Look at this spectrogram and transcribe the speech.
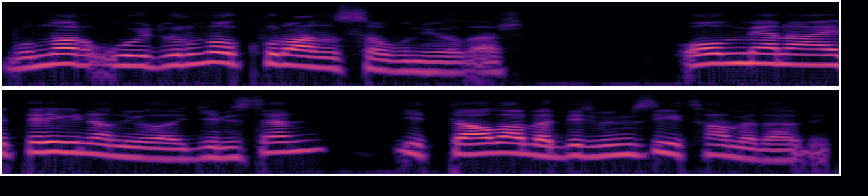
Bunlar uydurma Kur'an'ı savunuyorlar. Olmayan ayetlere inanıyorlar gibisinden iddialarla birbirimizi itham ederdik.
